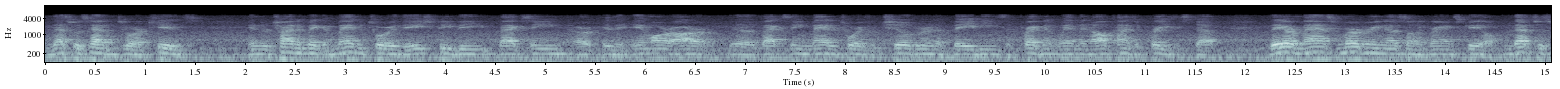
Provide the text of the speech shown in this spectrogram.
And that's what's happened to our kids. And they're trying to make it mandatory the HPV vaccine or the MRR uh, vaccine mandatory for children and babies and pregnant women, all kinds of crazy stuff. They are mass murdering us on a grand scale. And that's just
